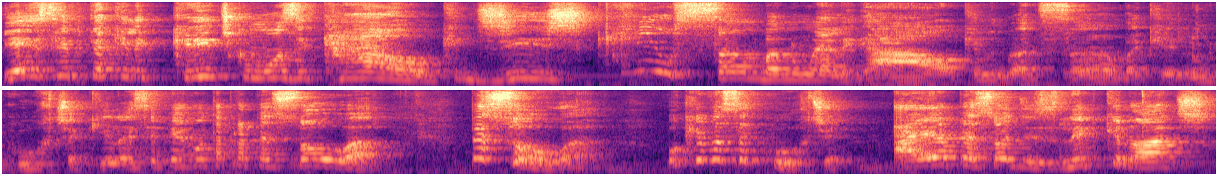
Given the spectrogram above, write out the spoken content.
E aí sempre tem aquele crítico musical que diz que o samba não é legal, que ele não gosta de samba, que ele não curte aquilo. Aí você pergunta pra pessoa, pessoa, o que você curte? Aí a pessoa diz, Slipknot,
